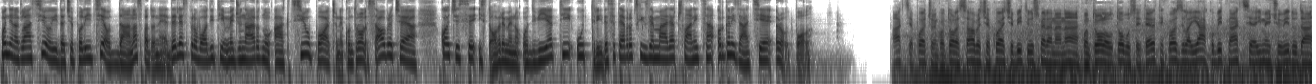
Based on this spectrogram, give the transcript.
On je naglasio i da će policija od danas pa do nedelje sprovoditi međunarodnu akciju pojačane kontrole saobraćaja koja će se istovremeno odvijati u 30 evropskih zemalja članica organizacije Roadpol. Akcija pojačane kontrole saobraćaja koja će biti usmerena na kontrolu autobusa i teretnih vozila jako bitna akcija imajući u vidu da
